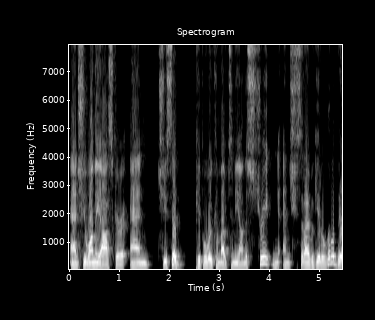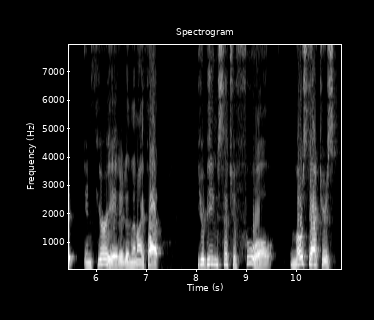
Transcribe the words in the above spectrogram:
and she won the Oscar. And she said people would come up to me on the street, and, and she said I would get a little bit infuriated. And then I thought, you're being such a fool. Most actors,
